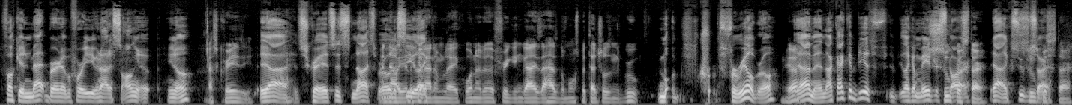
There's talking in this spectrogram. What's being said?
fucking met Burna before he even had a song out, you know? That's crazy. Yeah, it's crazy. It's it's nuts, bro. and now To you're see looking like at him like one of the freaking guys that has the most potentials in the group. for real, bro. Yeah. Yeah. man. That guy could be a like a major star. Superstar. Yeah, like superstar. Superstar.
